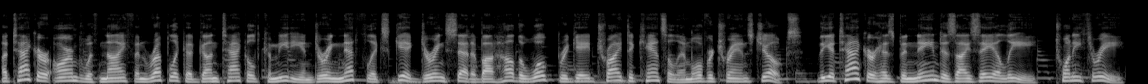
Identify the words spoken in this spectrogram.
Attacker armed with knife and replica gun tackled comedian during Netflix gig during set about how the woke brigade tried to cancel him over trans jokes. The attacker has been named as Isaiah Lee, 23.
